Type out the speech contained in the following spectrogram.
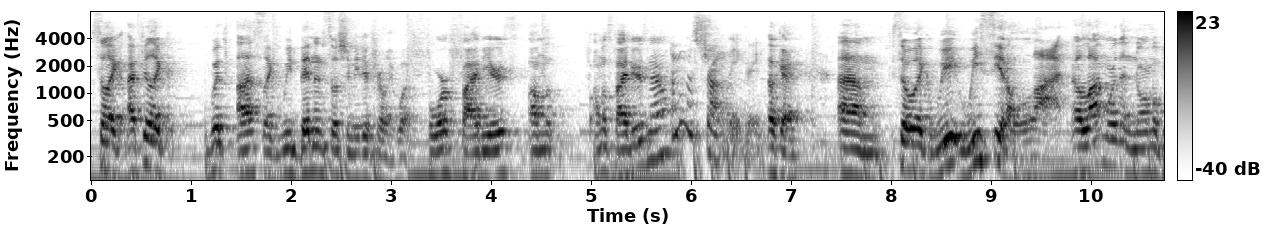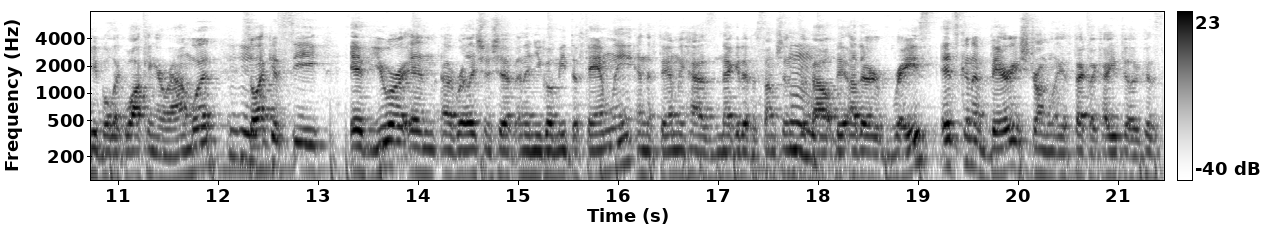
so like I feel like with us, like we've been in social media for like what four or five years, almost almost five years now. I'm gonna strongly agree. Okay. Um, so like we we see it a lot, a lot more than normal people like walking around would. Mm -hmm. So I could see if you are in a relationship and then you go meet the family and the family has negative assumptions mm. about the other race, it's gonna very strongly affect like how you feel because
